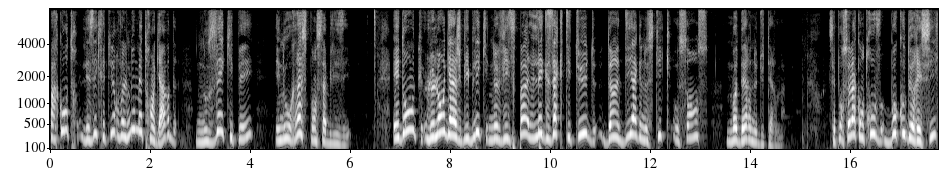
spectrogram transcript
Par contre, les Écritures veulent nous mettre en garde, nous équiper et nous responsabiliser. Et donc, le langage biblique ne vise pas l'exactitude d'un diagnostic au sens moderne du terme. C'est pour cela qu'on trouve beaucoup de récits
